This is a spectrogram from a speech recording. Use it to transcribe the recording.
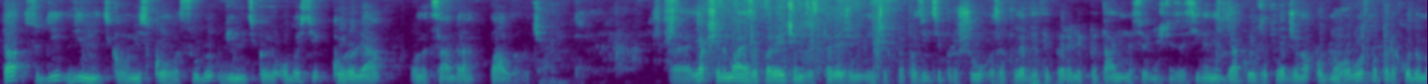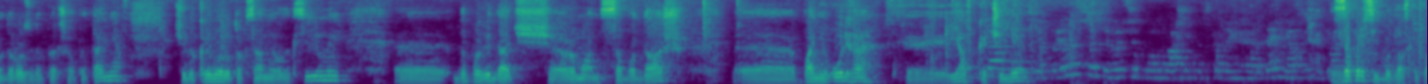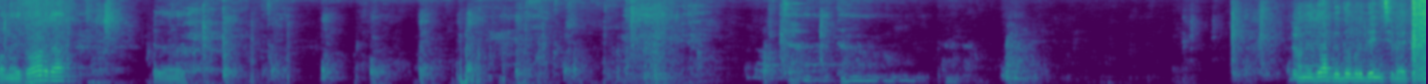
та судді Вінницького міського суду Вінницької області короля Олександра Павловича. Е, Якщо немає заперечень, застережень інших пропозицій, прошу затвердити перелік питань на сьогоднішнє засідання. Дякую. Затверджено одноголосно. Переходимо до розгляду першого питання щодо Криворот Оксани Олексіївни. Е, Доповідач Роман Сабодаш. Е, Пані Ольга, явка чи є? Запросіть, будь ласка, пана Едуарда. Пане Едуарде, добрий день, сідайте.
